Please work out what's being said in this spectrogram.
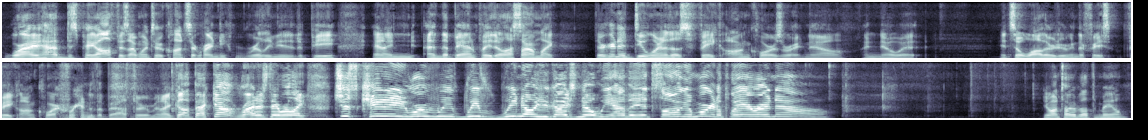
where I had this pay off is I went to a concert where I ne- really needed to pee, and I and the band played their last song. I'm like, they're gonna do one of those fake encores right now. I know it. And so while they're doing their face, fake encore, I ran to the bathroom and I got back out right as they were like, "Just kidding, we're, we we we know you guys know we have a hit song and we're gonna play it right now." You want to talk about the mail?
